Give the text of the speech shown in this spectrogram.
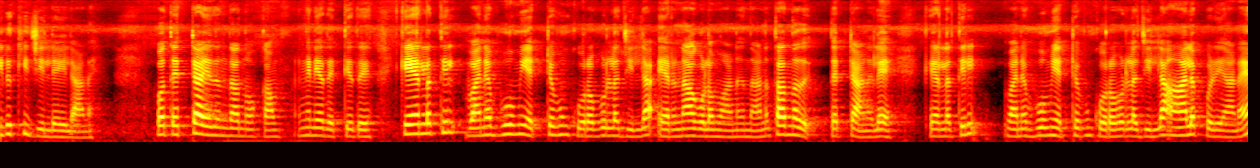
ഇടുക്കി ജില്ലയിലാണ്. അപ്പോൾ തെറ്റായത് എന്താ നോക്കാം? എങ്ങനെയാണ് തെറ്റിയത്? കേരളത്തിൽ വനഭൂമി ഏറ്റവും കുറവുള്ള ജില്ല എറണാകുളമാണ് എന്നാണ് തന്നത്. തെറ്റാണ് അല്ലേ കേരളത്തിൽ വനഭൂമി ഏറ്റവും കുറവുള്ള ജില്ല ആലപ്പുഴയാണ്.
